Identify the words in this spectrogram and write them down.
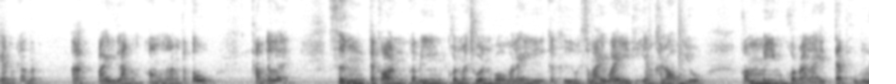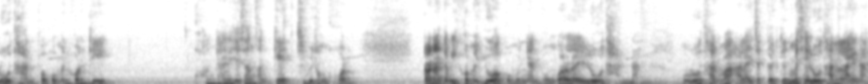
กันก็แบบอะไปหลังห้องหลังประตูทำกันเลย ซึ่งแต่ก่อนก็มีคนมาชวนผมอะไรนี้ก็คือสมัยวัยที่ยังขนองอยู่ ก็มีคนมาอะไร แต่ผมรู้ทัน เพราะผมเป็นคนที่ค่อนข้างที่จะช่างสังเกตชีวิตของคน ตอนนั้นก็มีคนมายั่วผมเหมือนกันผมก็เลยรู้ทันนะ ผมรู้ทันว่าอะไรจะเกิดขึ้นไม่ใช่รู้ทันอะไรนะ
